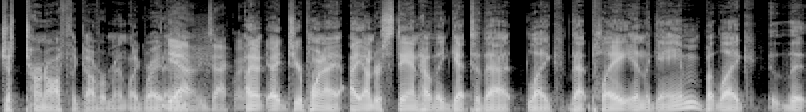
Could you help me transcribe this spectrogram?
just turn off the government, like right? I mean, yeah, exactly. I, I, to your point, I, I understand how they get to that like that play in the game, but like the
